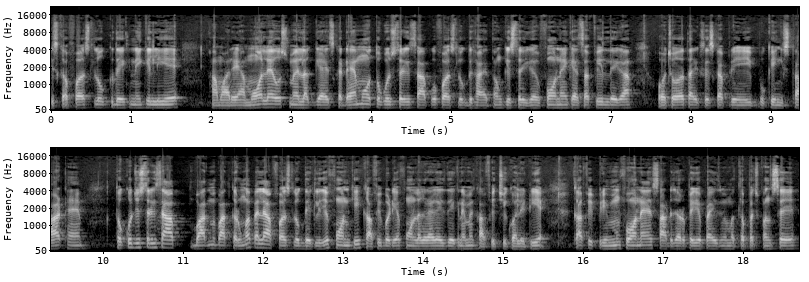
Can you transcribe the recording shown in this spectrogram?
इसका फ़र्स्ट लुक देखने के लिए। हमारे यहाँ मॉल है, उसमें लग गया इसका डेमो तो कुछ तरीके से आपको फ़र्स्ट लुक दिखा देता हूँ, किस तरीके का फ़ोन है, कैसा फील देगा। और चौदह तारीख से इसका प्री बुकिंग स्टार्ट है। तो कुछ इस तरीके से आप बाद में बात करूँगा। पहले आप फ़र्स्ट लुक देख लीजिए फ़ोन की। काफ़ी बढ़िया फ़ोन लग रहा है देखने में। काफ़ी अच्छी क्वालिटी है। काफ़ी प्रीमियम फ़ोन है। साठ हज़ार रुपये के प्राइस में मतलब पचपन से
